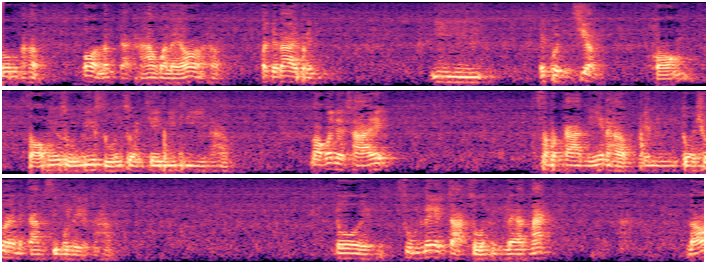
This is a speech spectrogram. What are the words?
ลบนะครับ ก็หลังจากหามาแล้วนะครับ ก็จะได้เป็น e exponential ของ2 m 0 b 0ส่วน kbt นะครับ เราก็จะใช้สมการนี้นะครับ เป็นตัวช่วยในการซิมูเลตนะครับ โดยซูมเลขจาก0ถึงแลนด์แม็ก แล้ว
